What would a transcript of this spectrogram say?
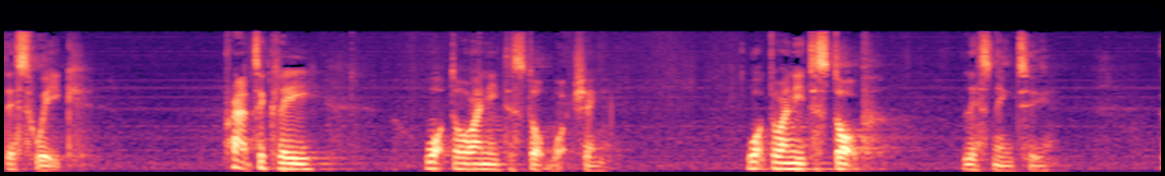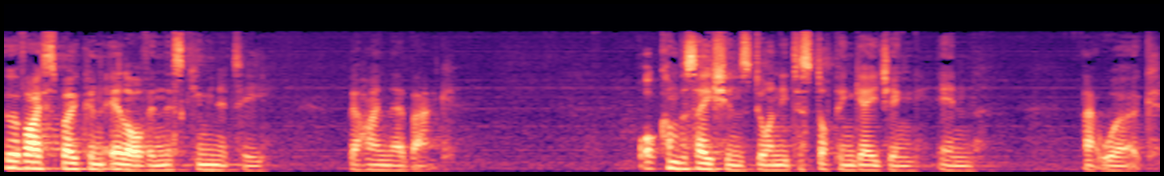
this week? Practically, what do I need to stop watching? What do I need to stop listening to? Who have I spoken ill of in this community behind their back? What conversations do I need to stop engaging in at work?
